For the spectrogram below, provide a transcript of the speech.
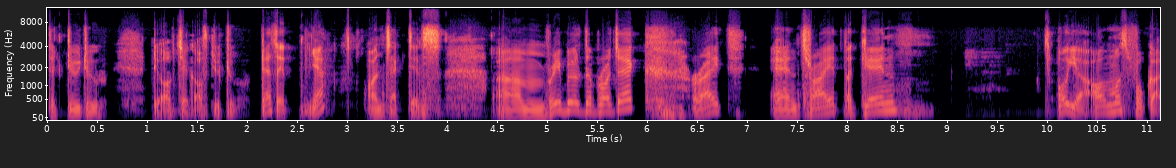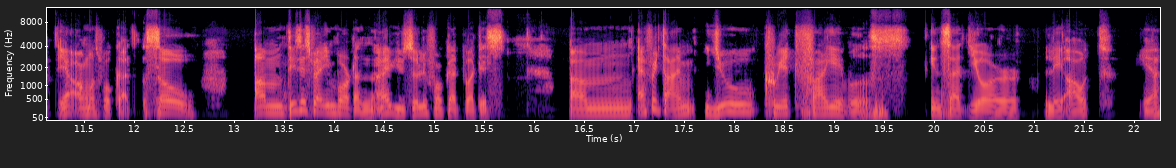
the to do the object of to. Do that's it yeah on checkchains um rebuild the project right and try it again. Oh yeah almost forgot yeah almost forgot. So um this is very important. I usually forget what is. Um every time you create variables inside your layout yeah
